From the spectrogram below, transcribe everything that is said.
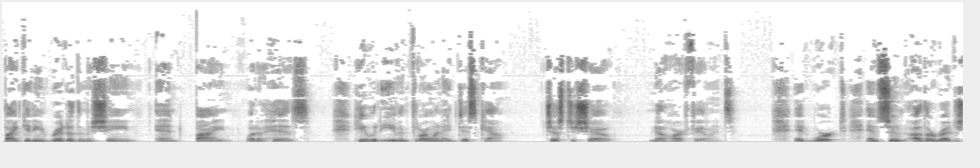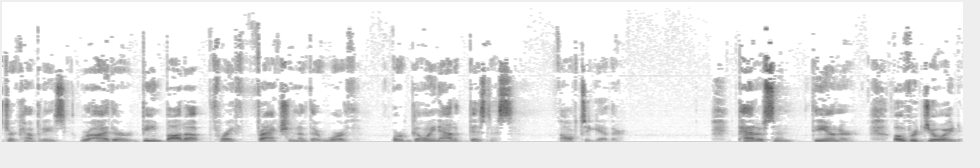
by getting rid of the machine and buying one of his. He would even throw in a discount just to show no hard feelings. It worked, and soon other register companies were either being bought up for a fraction of their worth or going out of business altogether. Patterson, the owner, overjoyed,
